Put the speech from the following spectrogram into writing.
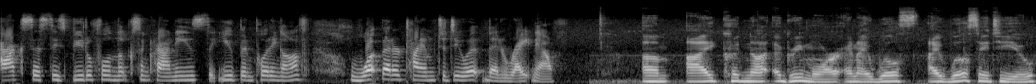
access these beautiful nooks and crannies that you've been putting off, what better time to do it than right now? Um, I could not agree more, and I will I will say to you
